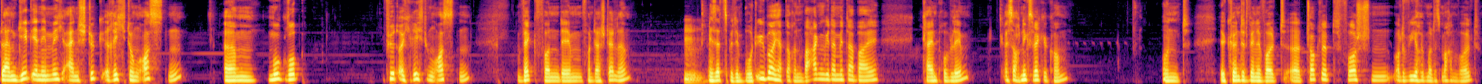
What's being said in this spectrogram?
Dann geht ihr nämlich ein Stück Richtung Osten. Ähm, Mugrup führt euch Richtung Osten, weg von, dem, von der Stelle. Hm. Ihr setzt mit dem Boot über, ihr habt auch einen Wagen wieder mit dabei. Kein Problem. Ist auch nichts weggekommen. Und ihr könntet, wenn ihr wollt, äh, Chocolate forschen oder wie auch immer das machen wollt.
